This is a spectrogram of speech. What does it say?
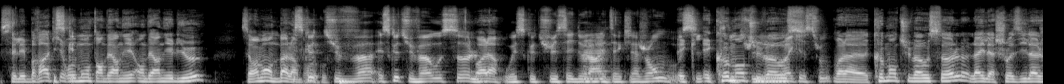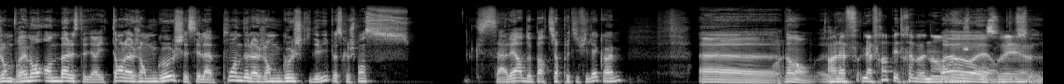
C'est les bras qui que- remontent en dernier, en dernier lieu. C'est vraiment en balle, hein, Est-ce que tu vas, est-ce que tu vas au sol Voilà. ou est-ce que tu essayes de Mhm. l'arrêter avec la jambe Et, aussi et comment tu vas au question. voilà comment tu vas au sol? Là il a choisi la jambe vraiment handball c'est-à-dire il tend la jambe gauche et c'est la pointe de la jambe gauche qui dévie parce que je pense que ça a l'air de partir petit filet quand même euh, Ouais. non non euh, Ah, la, la frappe est très bonne. Hein, ouais, je ouais, pense, en ouais, plus, euh,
